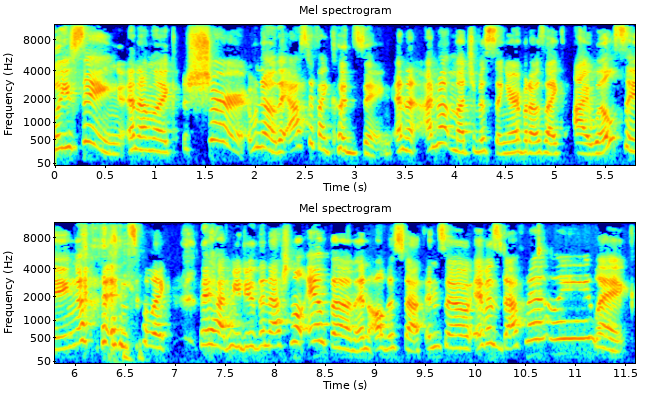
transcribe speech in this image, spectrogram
Will you sing? And I'm like, sure. No, they asked if I could sing. And I'm not much of a singer, but I was like, I will sing. and so, like, they had me do the national anthem and all this stuff. And so it was definitely like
